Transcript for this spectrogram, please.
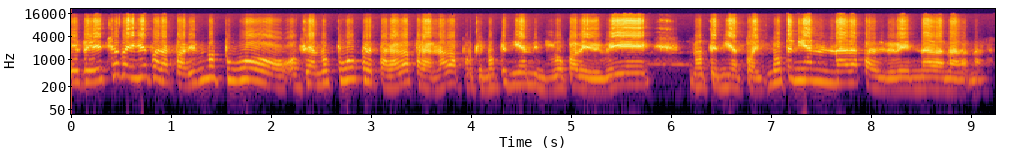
Eh, de hecho, de ella para parir no tuvo, o sea, no tuvo preparada para nada porque no tenía ni ropa de bebé, no tenía toalla, no tenía nada para el bebé, nada, nada, nada.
